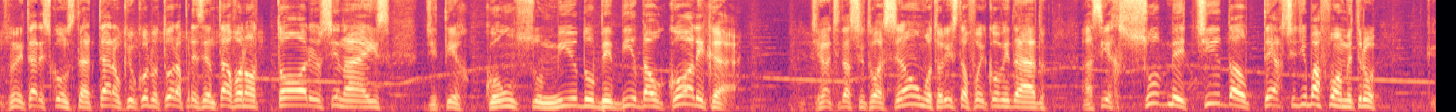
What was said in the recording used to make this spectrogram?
os militares constataram que o condutor apresentava notórios sinais de ter consumido bebida alcoólica. Diante da situação, o motorista foi convidado a ser submetida ao teste de bafômetro, que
